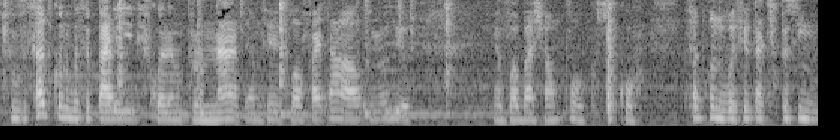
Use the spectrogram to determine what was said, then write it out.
Tipo, sabe quando você para e fica olhando pro nada? Eu não sei se o lo-fi tá alto, meu Deus. Eu vou abaixar um pouco, socorro. Sabe quando você tá tipo assim,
